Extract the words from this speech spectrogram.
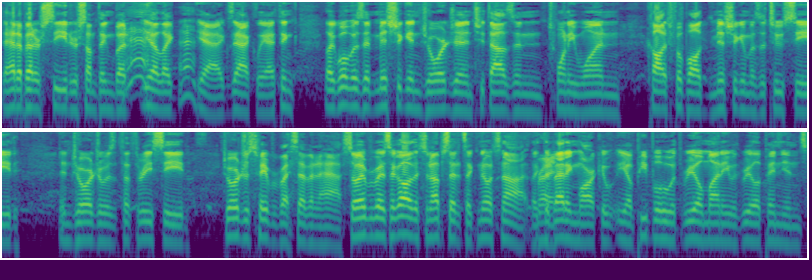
They had a better seed or something, but Yeah, yeah, like yeah. yeah. exactly. I think like what was it, Michigan, Georgia in 2021 college football. Michigan was a two seed, and Georgia was the three seed. Georgia's favored by seven and a half. So everybody's like, "Oh, that's an upset." It's like, no, it's not. Like Right. the betting market, you know, people who with real money, with real opinions,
